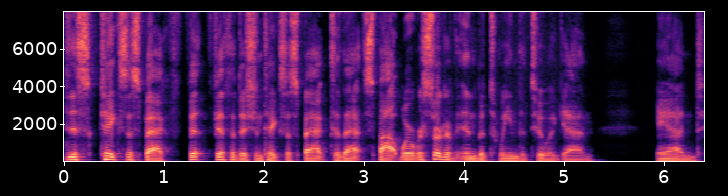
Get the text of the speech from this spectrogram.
this takes us back 5th edition takes us back to that spot where we're sort of in between the two again. And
